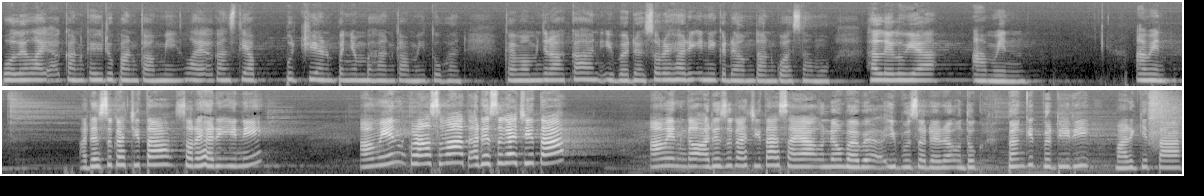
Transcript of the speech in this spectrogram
boleh layakkan kehidupan kami, layakkan setiap pujian penyembahan kami Tuhan. Kami mau menyerahkan ibadah sore hari ini ke dalam tangan kuasamu. Haleluya, amin. Amin. Ada sukacita sore hari ini? Amin. Kurang semangat, ada sukacita? Amin. Kalau ada sukacita, saya undang Bapak Ibu Saudara untuk bangkit berdiri. Mari kita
